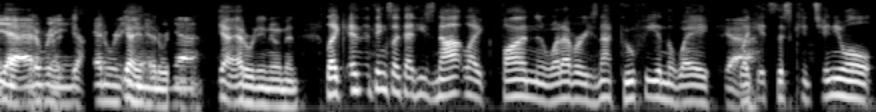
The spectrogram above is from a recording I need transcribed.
Yeah, Edward. right, yeah Edward. yeah, E. yeah, Newman, Edward yeah. Newman. Yeah, Edward E. Newman. Like and things like that. He's not like fun and whatever. He's not goofy in the way. Yeah. Like it's this continual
